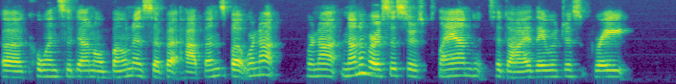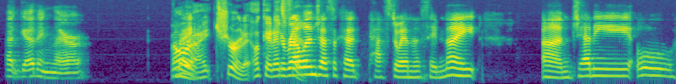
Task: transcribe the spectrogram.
a coincidental bonus if it happens, but we're not we're not none of our sisters planned to die. They were just great at getting there. All right, Right. sure. Okay, that's Jarell fair. and Jessica passed away on the same night. Um, Jenny, oh,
